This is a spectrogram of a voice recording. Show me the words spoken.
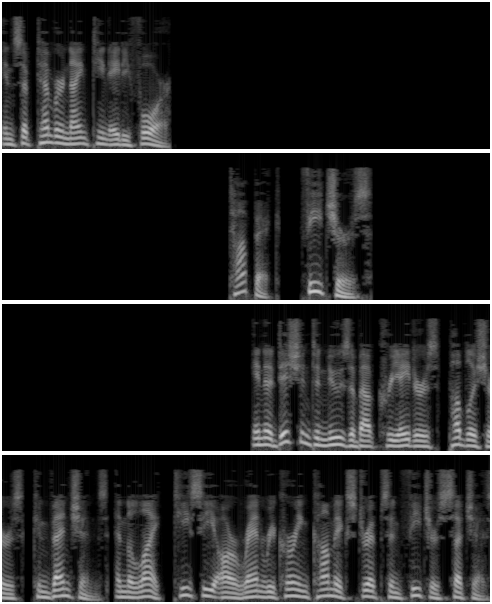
in September 1984. Topic: Features. In addition to news about creators, publishers, conventions, and the like, TCR ran recurring comic strips and features such as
